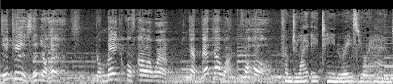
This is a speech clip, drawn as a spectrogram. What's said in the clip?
It is in your hands to make of our world a better one for all. From July 18, raise your hand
